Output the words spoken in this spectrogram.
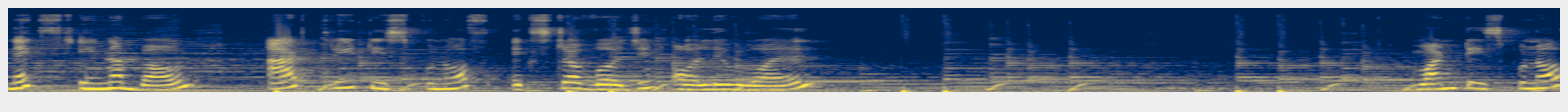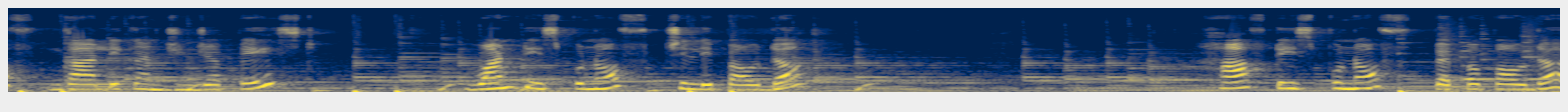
Next in a bowl add 3 teaspoon of extra virgin olive oil 1 teaspoon of garlic and ginger paste, 1 teaspoon of chili powder, half teaspoon of pepper powder,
